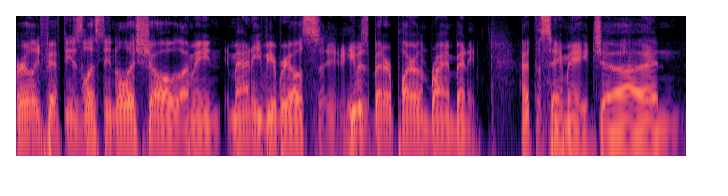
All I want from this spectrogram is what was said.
early 50s listening to this show, I mean, Manny Viveiros, he was a better player than Brian Benning at the same age, uh, and.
